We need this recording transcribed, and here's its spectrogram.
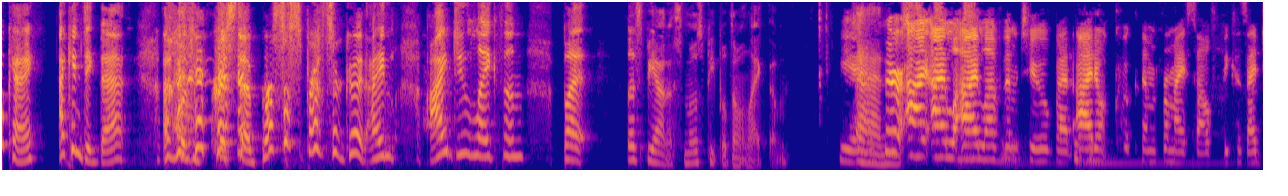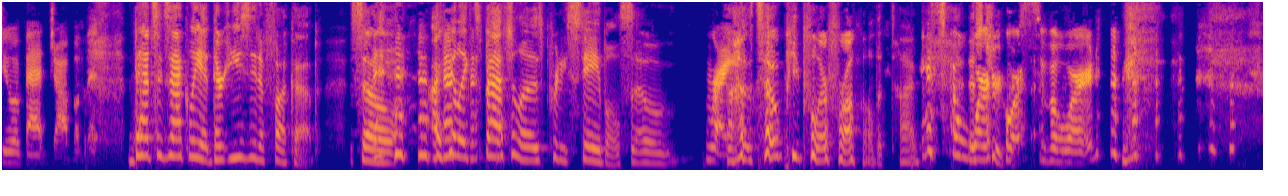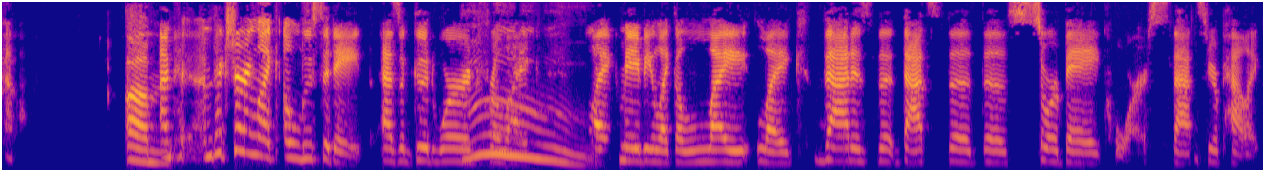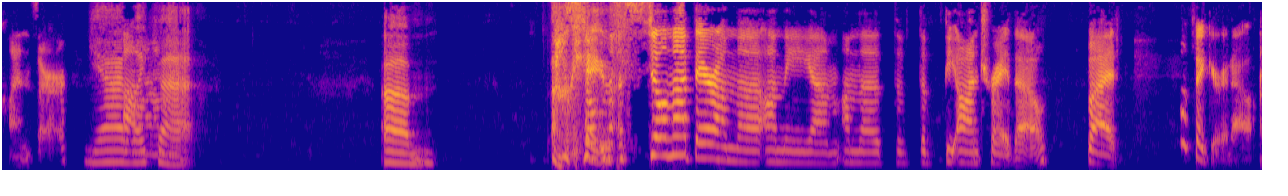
okay. I can dig that. I love Krista. Brussels sprouts are good. I I do like them, but let's be honest, most people don't like them. Yeah, And- They're, I, I I love them too, but I don't cook them for myself because I do a bad job of it. That's exactly it. They're easy to fuck up. So I feel like spatula is pretty stable. So Right. uh, so people are wrong all the time. It's a workhorse of a word. Um, I'm I'm picturing like elucidate as a good word for like like maybe like a light like that is the that's the the sorbet course. That's your palate cleanser. Yeah, I like Um, that. Um Still okay. not, still not there on the on the um on the the the, the entree though, but we'll figure it out.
